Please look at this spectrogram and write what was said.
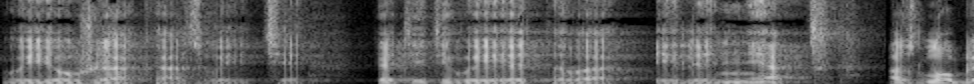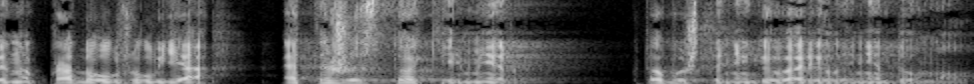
вы ее уже оказываете. Хотите вы этого или нет? Озлобленно продолжил я. Это жестокий мир, кто бы что ни говорил и не думал.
